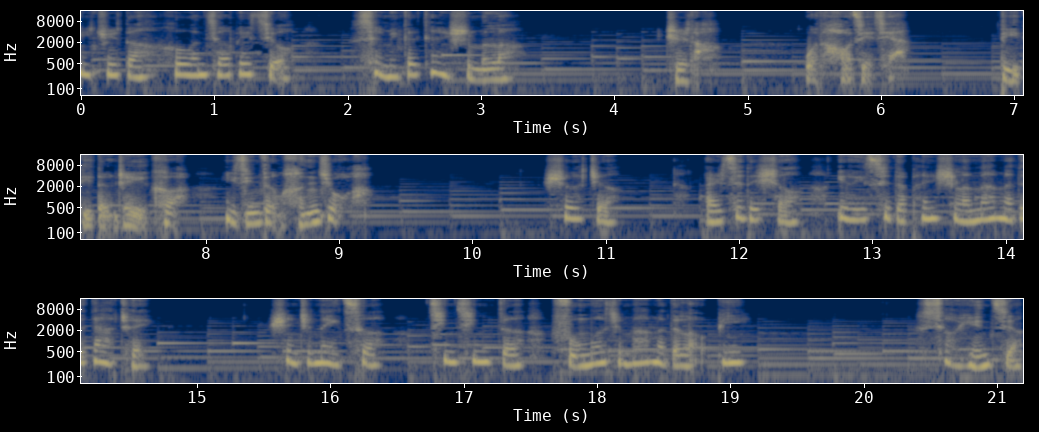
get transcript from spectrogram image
你知道喝完交杯酒，下面该干什么了？知道，我的好姐姐，弟弟等这一刻已经等很久了。说着，儿子的手又一次的攀上了妈妈的大腿，顺着内侧轻轻的抚摸着妈妈的老逼。小圆角，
